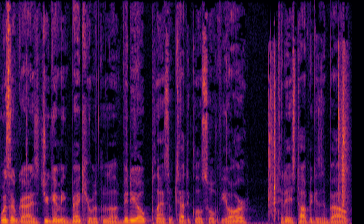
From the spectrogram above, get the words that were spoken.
What's up guys, Ju Gaming back here with another video, playing some Tactical Assault VR. Today's topic is about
